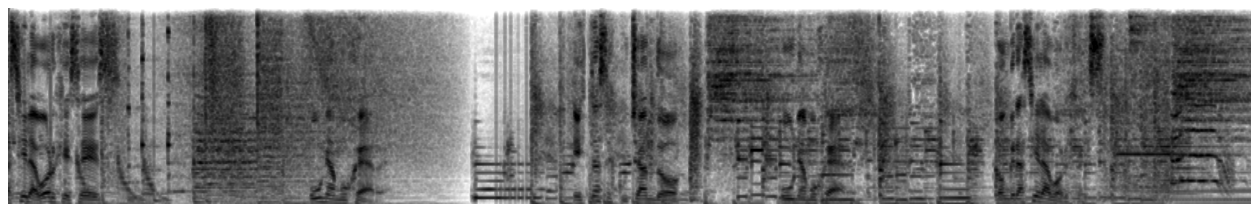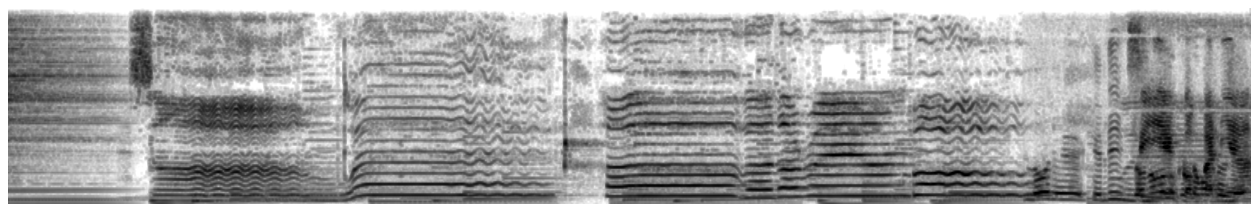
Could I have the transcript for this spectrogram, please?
Graciela Borges es una mujer. Estás escuchando Una mujer con Graciela Borges. Lore, qué lindo, Sí, ¿no? Lo que compañía.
